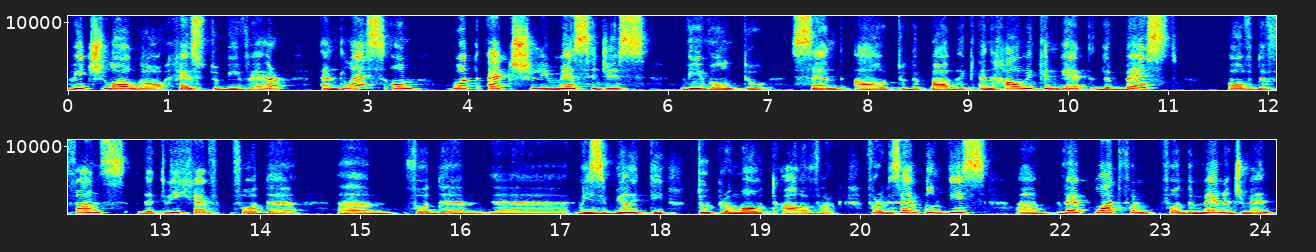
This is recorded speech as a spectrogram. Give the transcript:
which logo has to be there, and less on what actually messages we want to send out to the public and how we can get the best of the funds that we have for the um, for the uh, visibility to promote our work. For example, this um, web platform for the management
